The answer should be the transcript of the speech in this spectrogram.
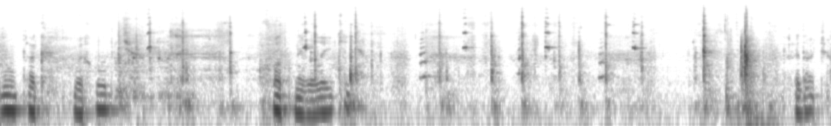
Ну так виходить. Ход невеликий. Передача.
